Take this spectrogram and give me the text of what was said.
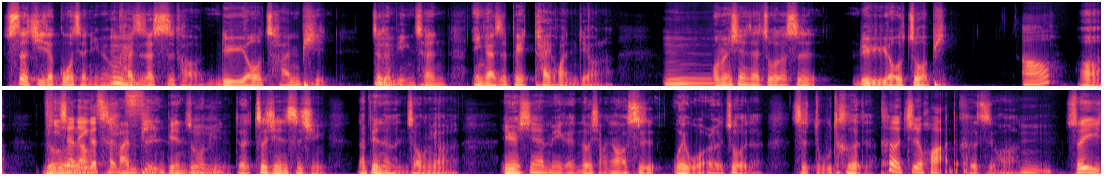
设计的过程里面，我们开始在思考旅游产品这个名称应该是被替换掉了。嗯，我们现在做的是旅游作品。哦，啊，提升了一个产品变作品的这件事情，那变得很重要了。因为现在每个人都想要是为我而做的，是独特的、克制化的、克制化。嗯，所以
